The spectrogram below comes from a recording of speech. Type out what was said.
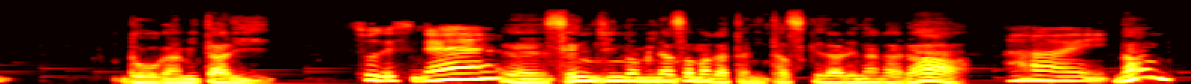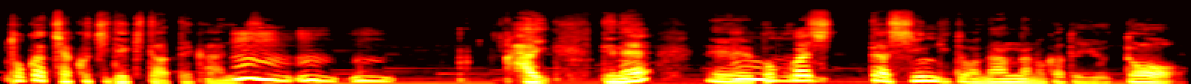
ん。動画見たり、そうですね。えー先人の皆様方に助けられながら、はい。なんとか着地できたって感じ。うんうんうん。はい。でね、えーうん僕が知った真理とは何なのかというと、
